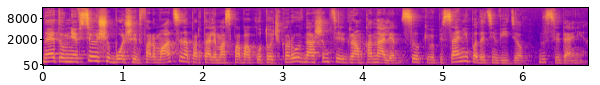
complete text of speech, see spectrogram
На этом у меня все. Еще больше информации на портале москвабаку.ру и в нашем телеграм-канале. Ссылки в описании под этим видео. До свидания.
